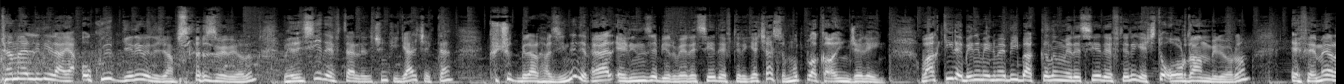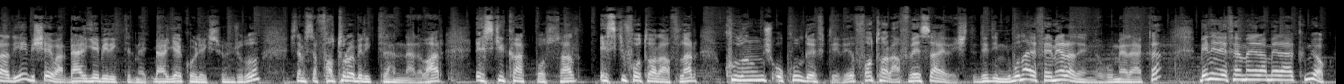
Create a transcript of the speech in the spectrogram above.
Temelli değil ya okuyup geri vereceğim söz veriyordum. Veresiye defterleri çünkü gerçekten küçük birer hazinedir. Eğer elinize bir veresiye defteri geçerse mutlaka inceleyin. Vaktiyle benim elime bir bakkalın veresiye defteri geçti oradan biliyorum. Efemera diye bir şey var. Belge biriktirmek, belge koleksiyonculuğu. İşte mesela fatura biriktirenler var. Eski kartpostal eski fotoğraflar, kullanılmış okul defteri, fotoğraf vesaire işte dediğim gibi buna efemera deniyor bu meraka. Benim efemera merakım yok.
